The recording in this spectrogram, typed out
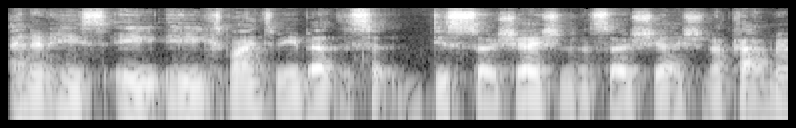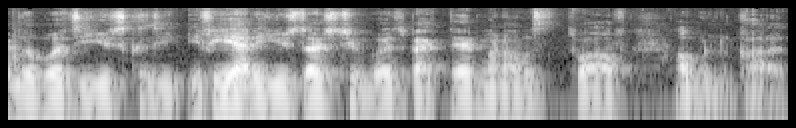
And then he's, he he explained to me about this dissociation and association. I can't remember the words he used because if he had to use those two words back then when I was twelve, I wouldn't have got it.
